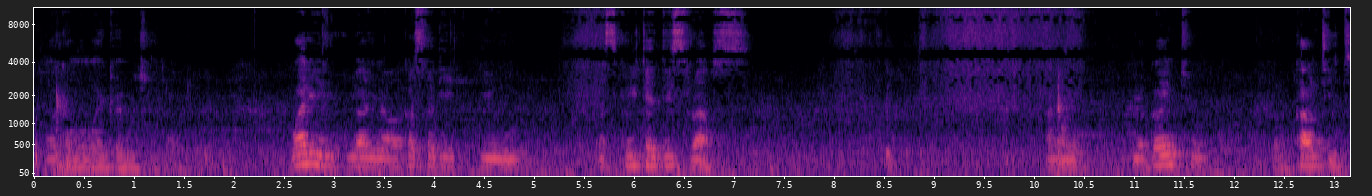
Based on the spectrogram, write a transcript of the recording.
Welcome, Michael. While you, you are in our custody, you excreted these wraps. And you're going to count it.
